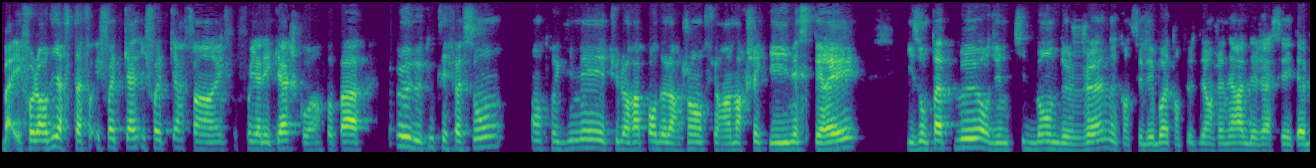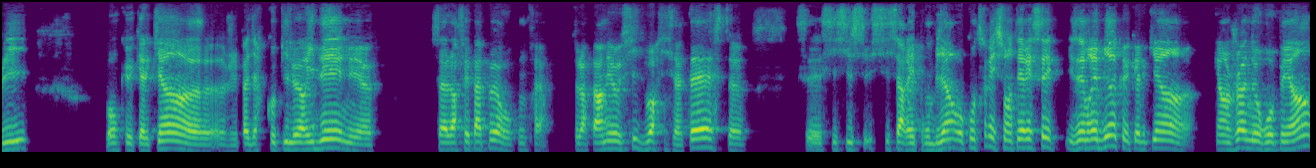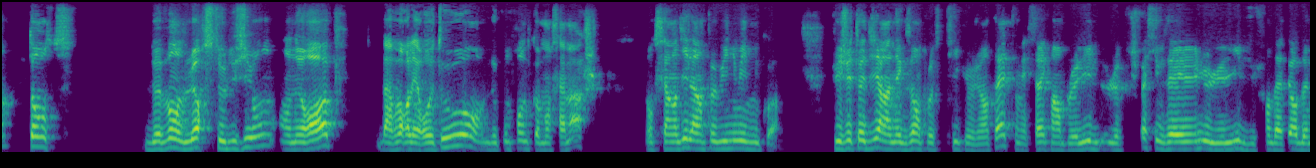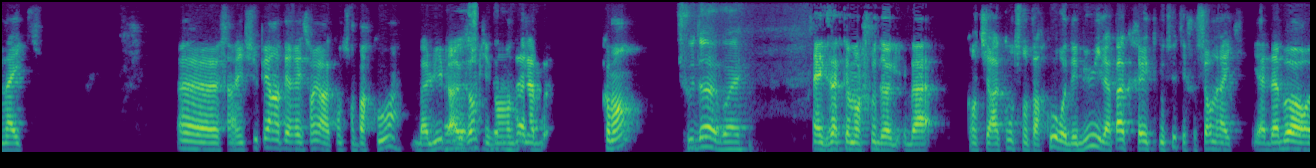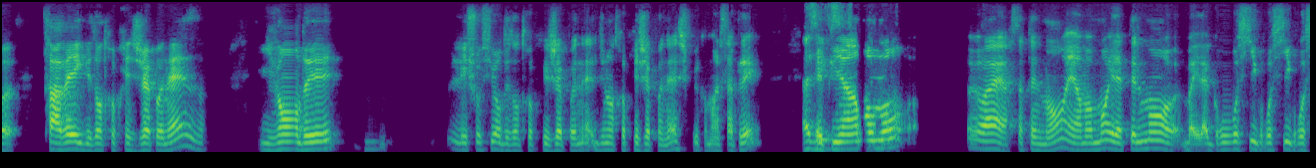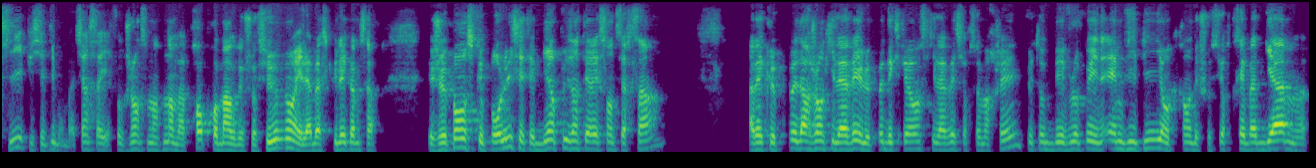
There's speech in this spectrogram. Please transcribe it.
Bah, il faut leur dire, il faut être, il faut être, enfin, il faut y aller cash, quoi. Il faut pas, eux, de toutes les façons, entre guillemets, tu leur apportes de l'argent sur un marché qui est inespéré ils n'ont pas peur d'une petite bande de jeunes, quand c'est des boîtes en plus en général déjà assez établies. Bon, que quelqu'un, euh, je vais pas dire copie leur idée, mais euh, ça leur fait pas peur, au contraire. Ça leur permet aussi de voir si ça teste, si, si, si, ça répond bien. Au contraire, ils sont intéressés. Ils aimeraient bien que quelqu'un, qu'un jeune européen tente de vendre leur solution en Europe, d'avoir les retours, de comprendre comment ça marche. Donc c'est un deal un peu win-win, quoi. Puis je vais te dire un exemple aussi que j'ai en tête, mais c'est vrai que par exemple, le livre, je ne sais pas si vous avez lu le livre du fondateur de Nike. Euh, c'est un livre super intéressant, il raconte son parcours. Bah, lui, par ouais, exemple, il vendait à la. Comment? Shoe Dog, ouais. Exactement, Shoe Dog. Et bah, quand il raconte son parcours, au début, il n'a pas créé tout de suite les chaussures Nike. Il a d'abord euh, travaillé avec des entreprises japonaises. Il vendait les chaussures des entreprises japonaises, d'une entreprise japonaise, je ne sais plus comment elle s'appelait. Et puis à un moment, Ouais, certainement. Et à un moment, il a tellement, bah, il a grossi, grossi, grossi. Et puis il s'est dit, bon, bah, tiens, ça, il faut que je lance maintenant ma propre marque de chaussures. Et il a basculé comme ça. Et je pense que pour lui, c'était bien plus intéressant de faire ça, avec le peu d'argent qu'il avait et le peu d'expérience qu'il avait sur ce marché, plutôt que de développer une MVP en créant des chaussures très bas de gamme,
